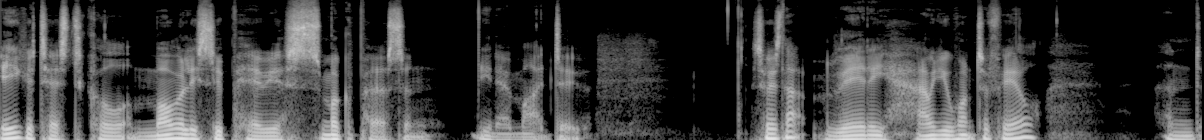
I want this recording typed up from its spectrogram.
egotistical, morally superior, smug person, you know, might do. So, is that really how you want to feel? And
